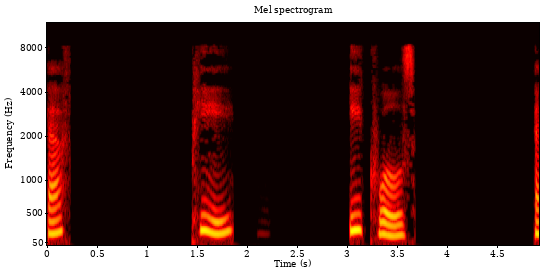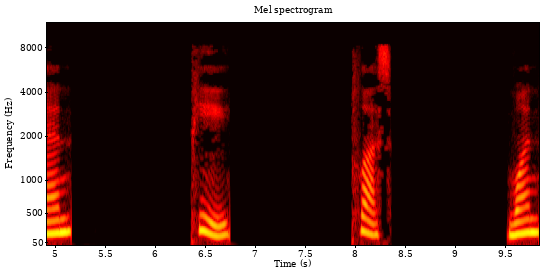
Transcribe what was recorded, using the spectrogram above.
f p equals n p plus 1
